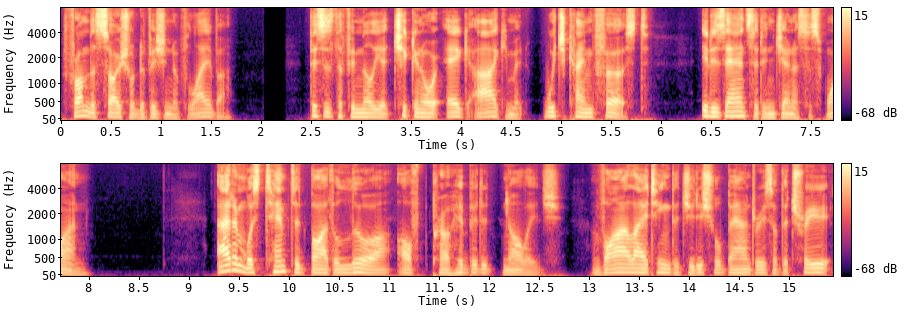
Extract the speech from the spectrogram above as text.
from the social division of labour. This is the familiar chicken or egg argument which came first, It is answered in Genesis 1. Adam was tempted by the lure of prohibited knowledge, violating the judicial boundaries of the tree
